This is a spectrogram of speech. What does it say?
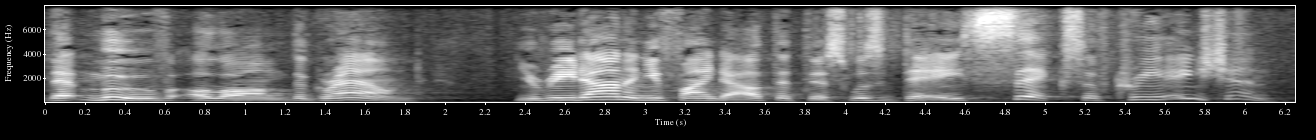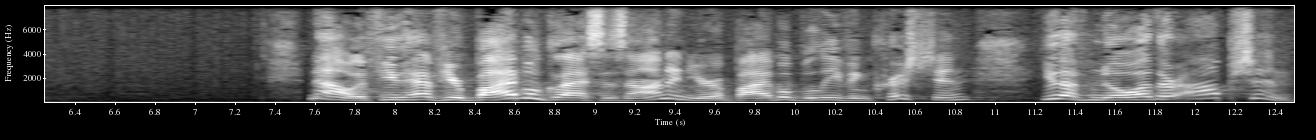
that move along the ground. You read on and you find out that this was day six of creation. Now, if you have your Bible glasses on and you're a Bible believing Christian, you have no other option.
